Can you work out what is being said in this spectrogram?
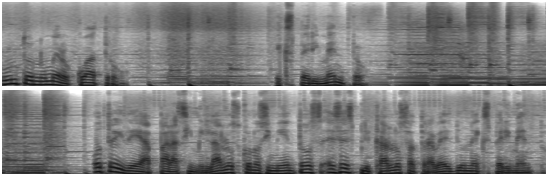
Punto número 4. Experimento. Otra idea para asimilar los conocimientos es explicarlos a través de un experimento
